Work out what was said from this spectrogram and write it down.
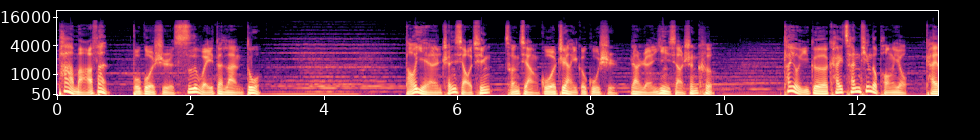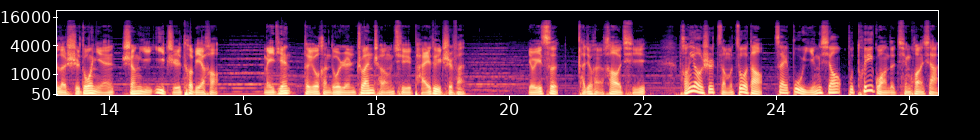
怕麻烦不过是思维的懒惰。导演陈小青曾讲过这样一个故事。让人印象深刻。他有一个开餐厅的朋友，开了十多年，生意一直特别好，每天都有很多人专程去排队吃饭。有一次，他就很好奇，朋友是怎么做到在不营销、不推广的情况下，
